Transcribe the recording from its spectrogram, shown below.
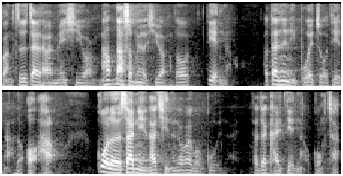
纺织在台湾没希望，然后那什么有希望？说电脑，但是你不会做电脑，说哦好。过了三年，他请了个外国顾问来，他在开电脑工厂。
